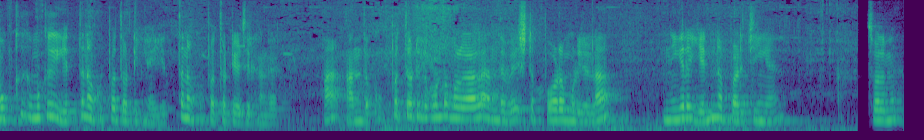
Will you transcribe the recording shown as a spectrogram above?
முக்குக்கு முக்கு எத்தனை குப்பை தொட்டிங்க? எத்தனை குப்பை தொட்டி வச்சுருக்காங்க? ஆ அந்த குப்பை தொட்டியில் கொண்டு உங்களால் அந்த வேஸ்ட்டை போட முடியலனா நீங்களே என்ன படிச்சீங்க? சொல்லுங்கள்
